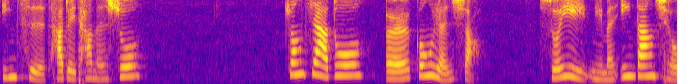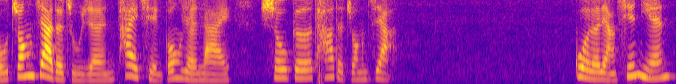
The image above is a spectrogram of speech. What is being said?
因此，他对他们说：“庄稼多而工人少，所以你们应当求庄稼的主人派遣工人来。”收割他的庄稼。过了两千年，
